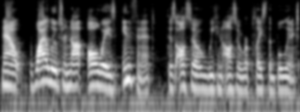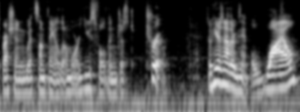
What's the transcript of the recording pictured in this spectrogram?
Now, while loops are not always infinite, there's also we can also replace the Boolean expression with something a little more useful than just true. So here's another example. While,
